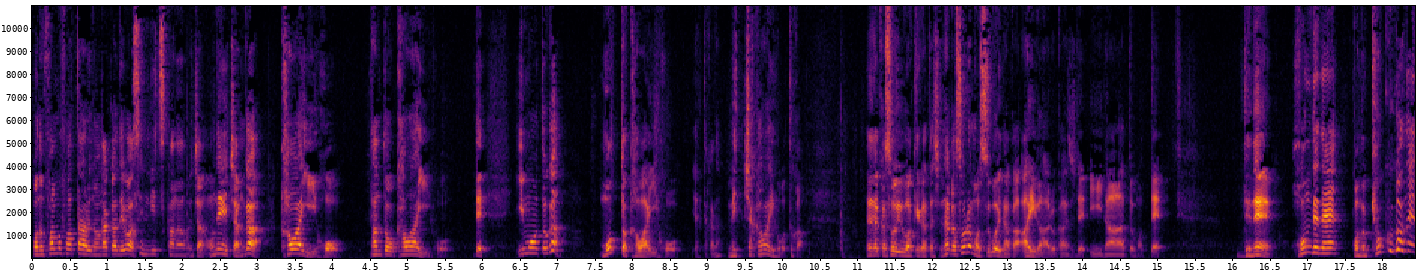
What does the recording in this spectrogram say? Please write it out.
このファム・ファタールの中では、戦慄かなちゃん、お姉ちゃんが可愛い方。担当可愛い方。で、妹がもっと可愛い方やったかな？めっちゃ可愛い方とか。で、なんかそういう分け方して、なんかそれもすごいなんか愛がある感じでいいなと思って。でね、ほんでね、この曲がね、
